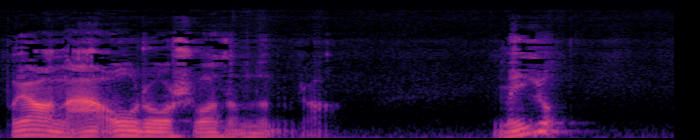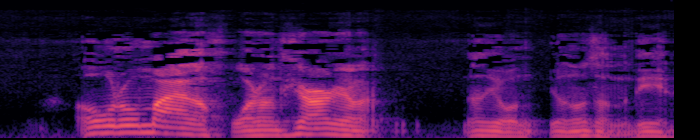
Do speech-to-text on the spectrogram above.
不要拿欧洲说怎么怎么着，没用。欧洲卖的火上天去了，那又又能怎么地？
